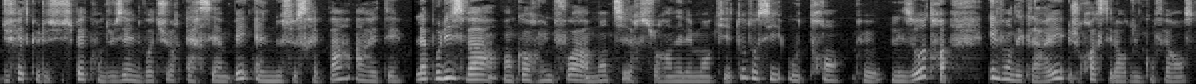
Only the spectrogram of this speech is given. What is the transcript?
du fait que le suspect conduisait une voiture RCMP, elles ne se seraient pas arrêtées. La police va encore une fois mentir sur un élément qui est tout aussi outrant que les autres. Ils vont déclarer, je crois que c'était lors d'une conférence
